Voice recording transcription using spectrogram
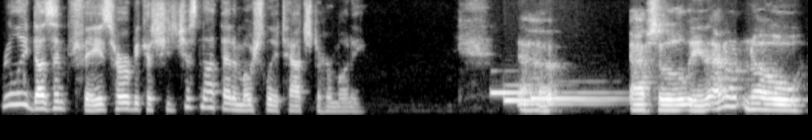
really doesn't faze her because she's just not that emotionally attached to her money. Uh, absolutely, and I don't know.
